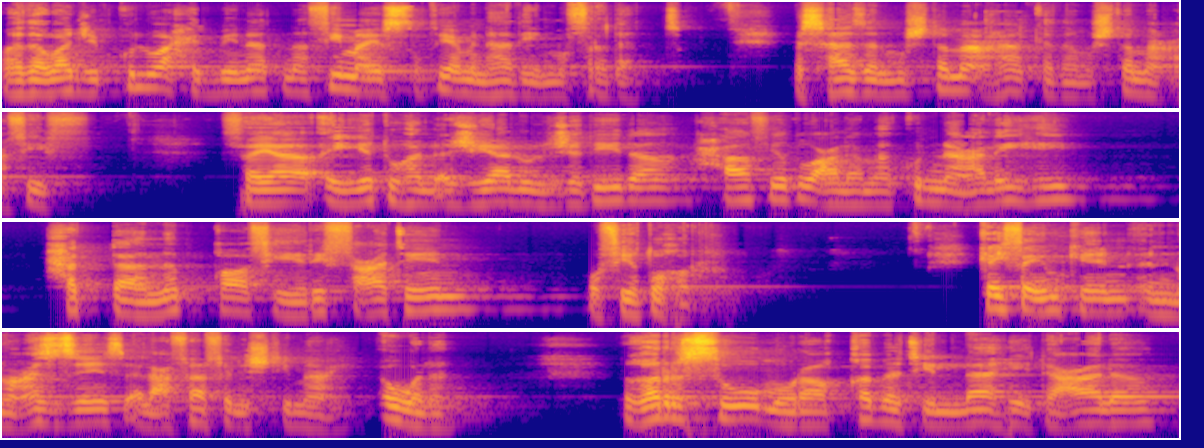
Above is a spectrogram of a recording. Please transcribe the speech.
وهذا واجب كل واحد بيناتنا فيما يستطيع من هذه المفردات. بس هذا المجتمع هكذا مجتمع عفيف. فيا أيتها الأجيال الجديدة حافظوا على ما كنا عليه حتى نبقى في رفعة وفي طهر. كيف يمكن أن نعزز العفاف الاجتماعي؟ اولا غرس مراقبة الله تعالى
